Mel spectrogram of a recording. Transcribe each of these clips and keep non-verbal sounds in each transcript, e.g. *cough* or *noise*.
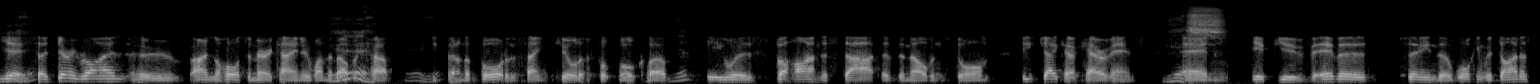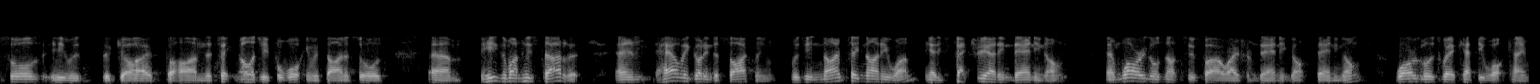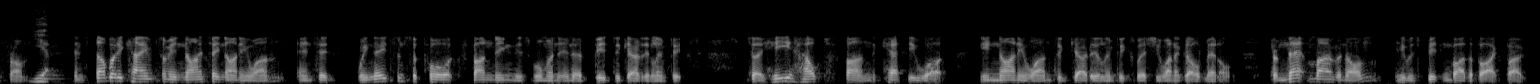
Yeah, so Gerry Ryan, who owned the horse Americain, who won the Yeah, Melbourne Cup, yeah, yeah. he's been on the board of the St Kilda Football Club. Yep. He was behind the start of the Melbourne Storm. He's Jayco Caravans. Yes. And if you've ever seen the Walking with Dinosaurs, he was the guy behind the technology for Walking with Dinosaurs. Um, he's the one who started it. And how he got into cycling was in 1991. He had his factory out in Dandenong, and Warragul's not too far away from Dandenong. Warragul is where Kathy Watt came from. Yep. And somebody came to me in 1991 and said, "We need some support funding this woman in her bid to go to the Olympics." So he helped fund Kathy Watt in 91 to go to the Olympics where she won a gold medal. From that moment on, he was bitten by the bike bug.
